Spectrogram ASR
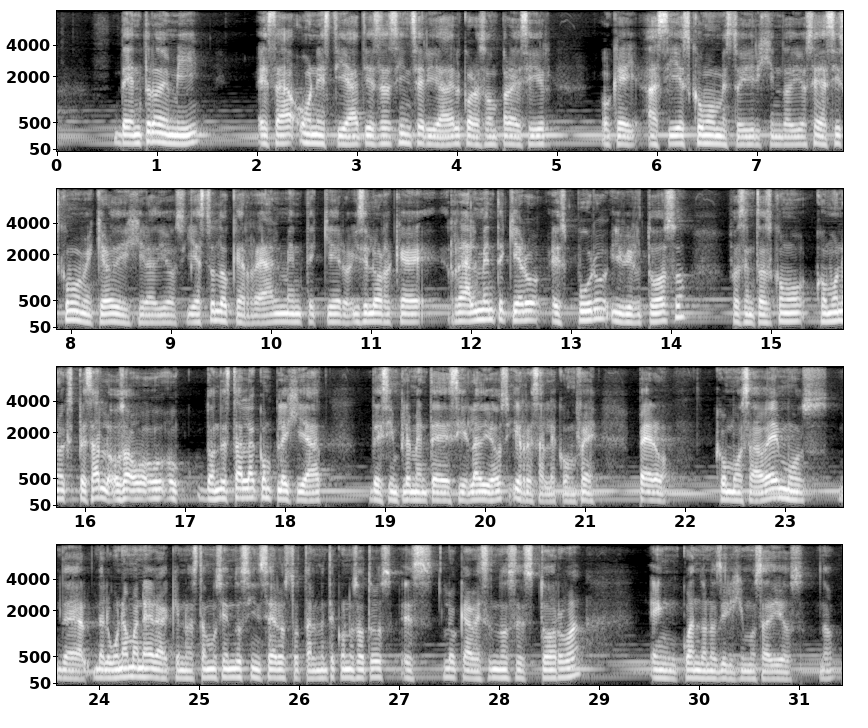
dentro de mí esa honestidad y esa sinceridad del corazón para decir, ok, así es como me estoy dirigiendo a Dios, y así es como me quiero dirigir a Dios, y esto es lo que realmente quiero. Y si lo que realmente quiero es puro y virtuoso, pues entonces, ¿cómo, cómo no expresarlo? O sea, o, ¿dónde está la complejidad de simplemente decirle a Dios y rezarle con fe? Pero como sabemos de, alguna manera que no estamos siendo sinceros totalmente con nosotros, es lo que a veces nos estorba en cuando nos dirigimos a Dios, ¿no?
